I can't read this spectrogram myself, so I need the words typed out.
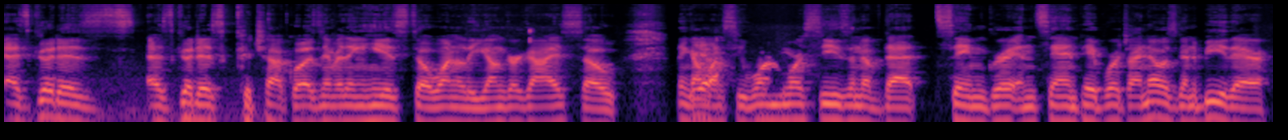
as good as as good as Tkachuk was and everything, he is still one of the younger guys. So I think I want to see one more season of that same grit and sandpaper, which I know is going to be there,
